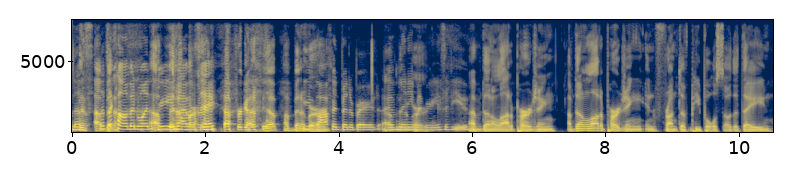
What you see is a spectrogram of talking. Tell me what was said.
That's I've that's a been common one I've for you, been a I would bird. say. I forgot. Yep, I've been a bird. You've often been a bird. I have been a many memories of you. I've done a lot of purging. I've done a lot of purging in front of people so that they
